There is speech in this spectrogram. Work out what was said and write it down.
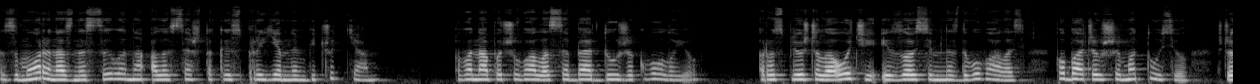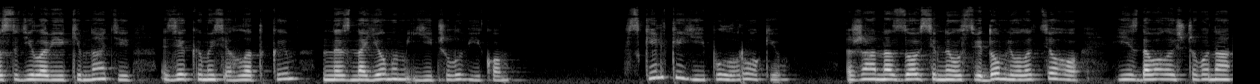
зморена, знесилена, але все ж таки з приємним відчуттям. Вона почувала себе дуже кволою, розплющила очі і зовсім не здивувалась, побачивши матусю, що сиділа в її кімнаті з якимось гладким, незнайомим їй чоловіком. Скільки їй було років? Жанна зовсім не усвідомлювала цього, їй здавалося, що вона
